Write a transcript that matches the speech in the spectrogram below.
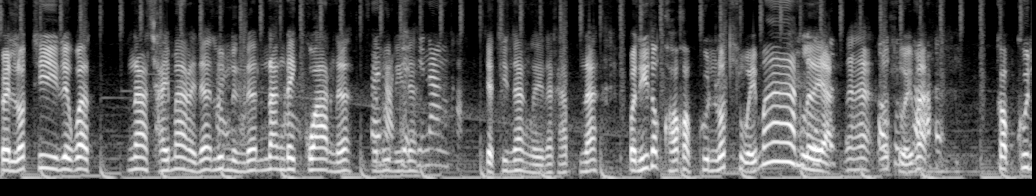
เป็นรถที่เรียกว่าน่าใช้มากเลยนะรุ่นหนึ่งนะนั่งได้กว้างนะใช่รุ่ค่ะนนี้เจ็ดนะที่นั่งค่ะเจ็ดที่นั่งเลยนะครับนะวันนี้ต้องขอขอบคุณรถสวยมากเลยอะนะฮะขรอบถคุณสวยมากค่ะ ขอบคุณ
